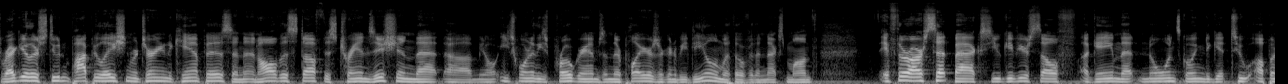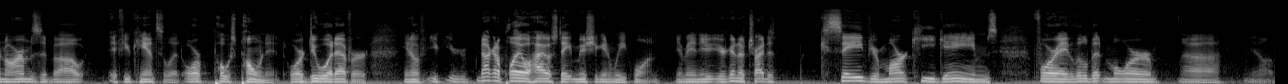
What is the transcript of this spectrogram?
regular student population returning to campus and, and all this stuff, this transition that um, you know each one of these programs and their players are going to be dealing with over the next month. If there are setbacks, you give yourself a game that no one's going to get too up in arms about if you cancel it or postpone it or do whatever. You know, you, you're not going to play Ohio State, Michigan week one. I mean, you're, you're going to try to save your marquee games for a little bit more, uh, you know,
